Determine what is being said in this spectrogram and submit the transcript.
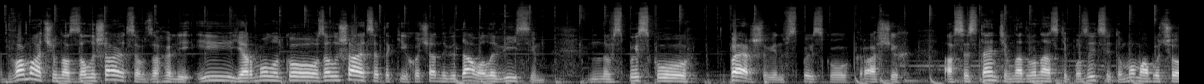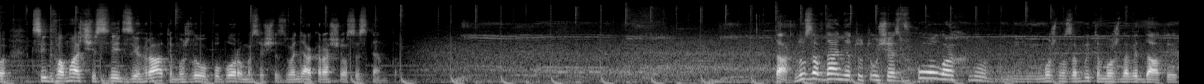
Два матчі у нас залишаються взагалі. І Ярмоленко залишається такий, хоча не віддав, але 8. В списку. Перший він в списку кращих асистентів на 12 позиції, тому, мабуть, що ці два матчі слід зіграти. Можливо, поборемося ще звання кращого асистента. Так, ну завдання тут участь в голах. Ну, можна забити, можна віддати.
